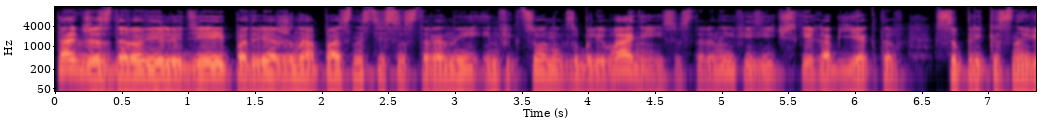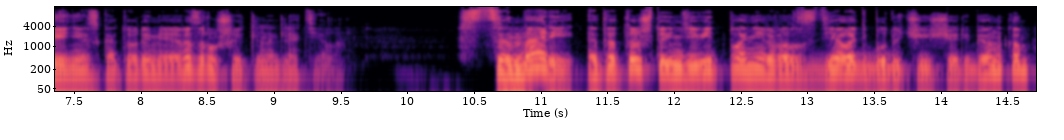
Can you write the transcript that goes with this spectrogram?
Также здоровье людей подвержено опасности со стороны инфекционных заболеваний и со стороны физических объектов, соприкосновение с которыми разрушительно для тела. Сценарий – это то, что индивид планировал сделать, будучи еще ребенком,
